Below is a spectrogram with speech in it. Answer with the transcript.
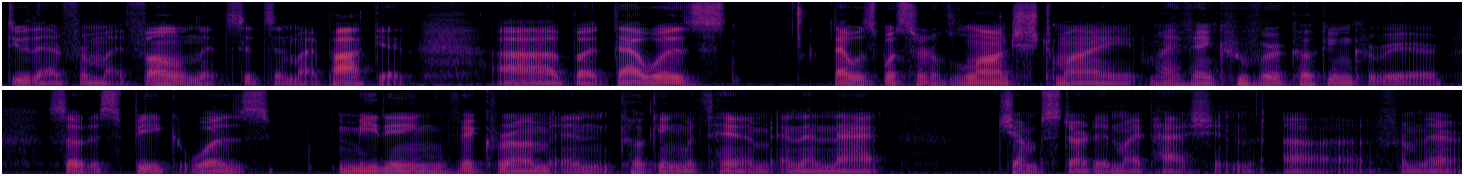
do that from my phone that sits in my pocket uh, but that was that was what sort of launched my my vancouver cooking career so to speak was meeting vikram and cooking with him and then that jump started my passion uh, from there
